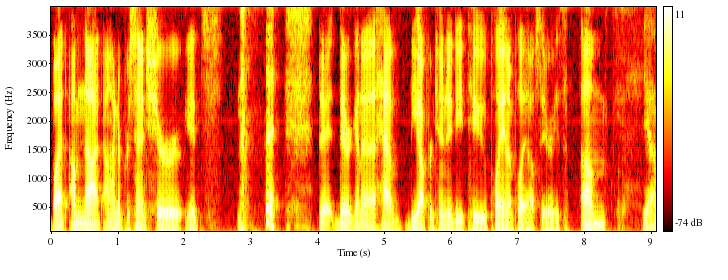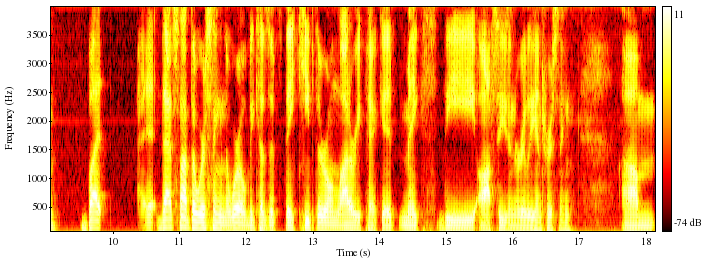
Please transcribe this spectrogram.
but I'm not 100% sure it's they're, they're gonna have the opportunity to play in a playoff series. Um, Yeah. but uh, that's not the worst thing in the world because if they keep their own lottery pick, it makes the off season really interesting. Um,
